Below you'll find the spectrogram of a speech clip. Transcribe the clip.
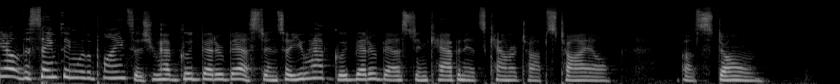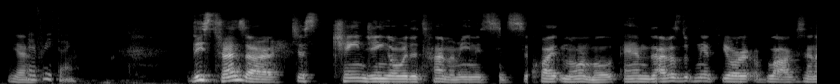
You know, the same thing with appliances. You have good, better, best. And so you have good, better, best in cabinets, countertops, tile, uh, stone, Yeah. everything. These trends are just changing over the time. I mean, it's it's quite normal. And I was looking at your blogs and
